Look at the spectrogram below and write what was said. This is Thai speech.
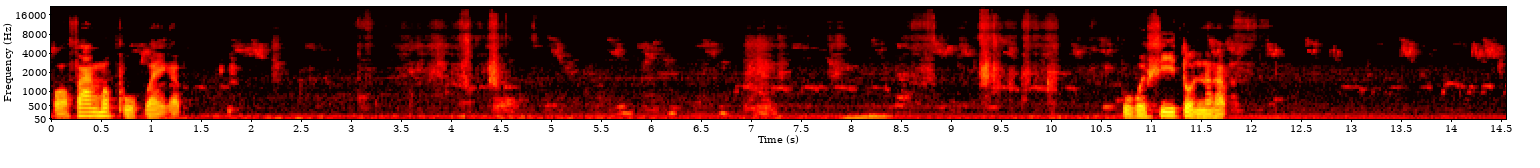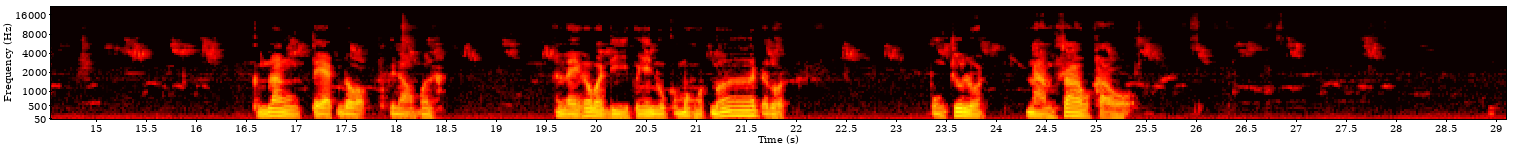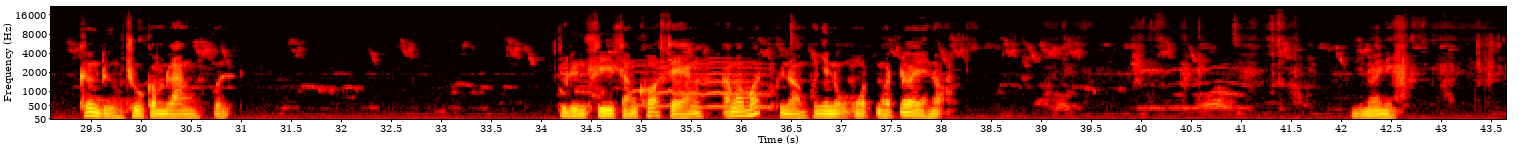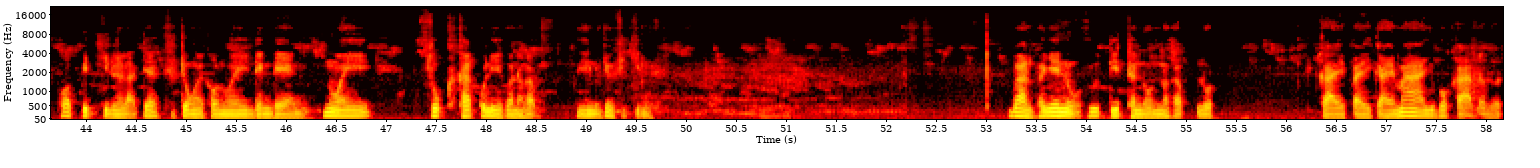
ปอฟางมาผูกไว้ครับปลูกไว้สี่ต้นนะครับ กำลังแตกดอกพี่น้องเพิ่นน่ะอันไรเขาว่าดีพรานูก็มาหดเมิดอรดปงชูรสน้ำเศร้าเขาเครื่องดื่มชูกำลังคนจุลินทรีย์สังเคราะห์แสง เอามาหมดพี่น้องพราะยังหนูหดหมดเลยเนาะนี่น่อยนี่ พ่อปิดกินแล้วล่ะแต่สิจงให้เขาหน่วยแดงๆหน่วยสุกคักกว่านี้ก่อนนะครับนี่หนูจังสิกิน บ้านพญานุอยู่ติดถนนนะครับรถไกลไปไกลมาอยู่บ่ขาดแล้วรถ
